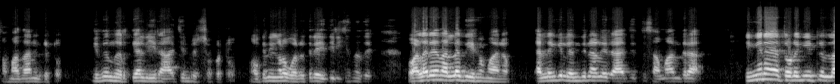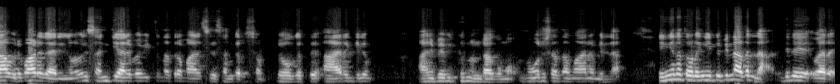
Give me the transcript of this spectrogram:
സമാധാനം കിട്ടും. ഇത് നിർത്തിയാൽ ഈ രാജ്യം രക്ഷപ്പെട്ടു. നോക്കി നിങ്ങൾ ഓരോരുത്തർ എഴുതിയിരിക്കുന്നത്. വളരെ നല്ല തീരുമാനം. അല്ലെങ്കിൽ എന്തിനാണ് രാജ്യത്ത് സമാന്തര? ഇങ്ങനെ തുടങ്ങിയിട്ടുള്ള ഒരുപാട് കാര്യങ്ങൾ. ഒരു സംഖ്യ അനുഭവിക്കുന്നത്ര മാനസിക സംഘർഷം ലോകത്ത് ആരെങ്കിലും അനുഭവിക്കുന്നുണ്ടാകുമോ? നൂറ് ശതമാനമില്ല. ഇങ്ങനെ തുടങ്ങിയിട്ട് പിന്നെ അതല്ല ഇതിൽ വേറെ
